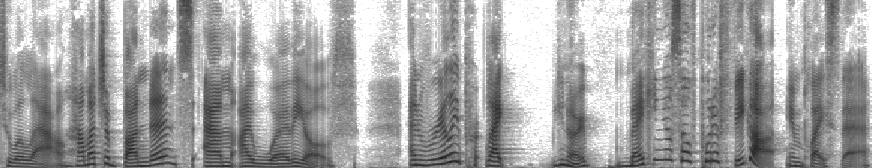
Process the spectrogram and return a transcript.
to allow? How much abundance am I worthy of? And really, like, you know, making yourself put a figure in place there,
